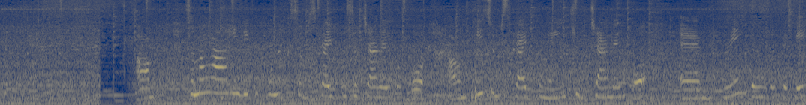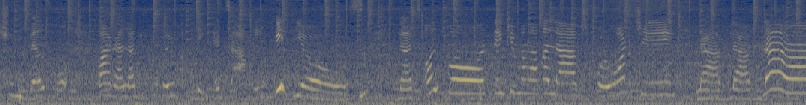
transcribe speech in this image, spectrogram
Um, sa mga hindi po po nakasubscribe po sa channel ko po, um, please subscribe po na YouTube channel ko and ring the notification bell po para lagi po kayong updated sa aking videos. That's all po. Thank you mga kalabs for watching. Love, love, love!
